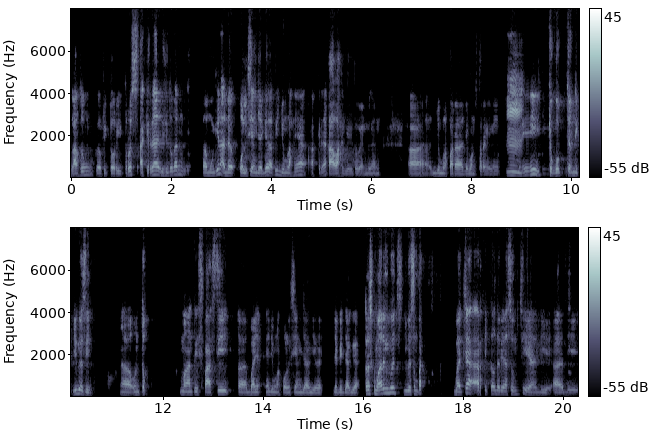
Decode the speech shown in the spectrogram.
langsung ke Victory. Terus akhirnya di situ kan uh, mungkin ada polisi yang jaga tapi jumlahnya akhirnya kalah gitu kan dengan uh, jumlah para demonstran ini. Hmm. Ini cukup cerdik juga sih uh, untuk mengantisipasi uh, banyaknya jumlah polisi yang jaga jaga-jaga. Terus kemarin gue juga sempat baca artikel dari Asumsi ya di uh, di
